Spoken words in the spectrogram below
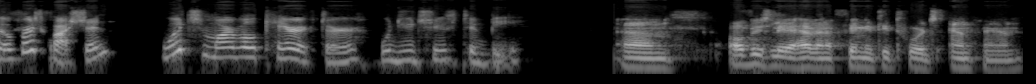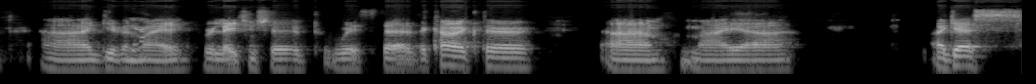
So, first question Which Marvel character would you choose to be? Um, obviously, I have an affinity towards Ant Man, uh, given yeah. my relationship with the, the character, um, my, uh, I guess,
